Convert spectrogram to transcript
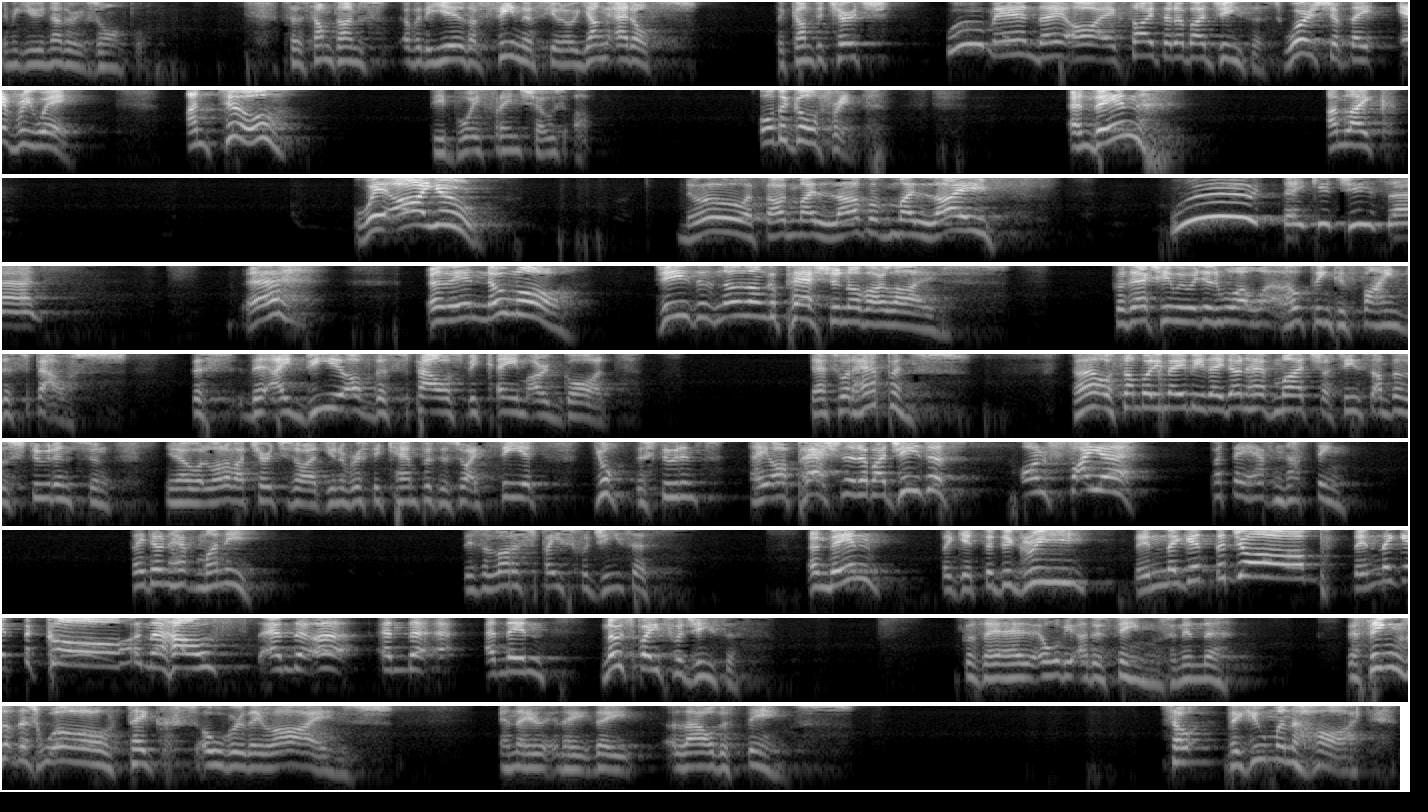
Let me give you another example. So sometimes over the years I've seen this, you know, young adults, they come to church, woo man, they are excited about Jesus. Worship, they everywhere. Until the boyfriend shows up. Or the girlfriend. And then I'm like, where are you? No, I found my love of my life. Woo! Thank you, Jesus. Eh? And then no more. Jesus no longer passion of our lives. Because actually we were just hoping to find the spouse. This, the idea of the spouse became our God. That's what happens. Uh, or somebody maybe they don't have much. I see sometimes the students and, you know, a lot of our churches are at university campuses. So I see it. Yo, the students, they are passionate about Jesus on fire, but they have nothing. They don't have money. There's a lot of space for Jesus. And then they get the degree, then they get the job, then they get the car and the house and the, uh, and the, uh, and then no space for Jesus because they had all the other things and then the, the things of this world takes over their lives and they, they, they allow the things. So the human heart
